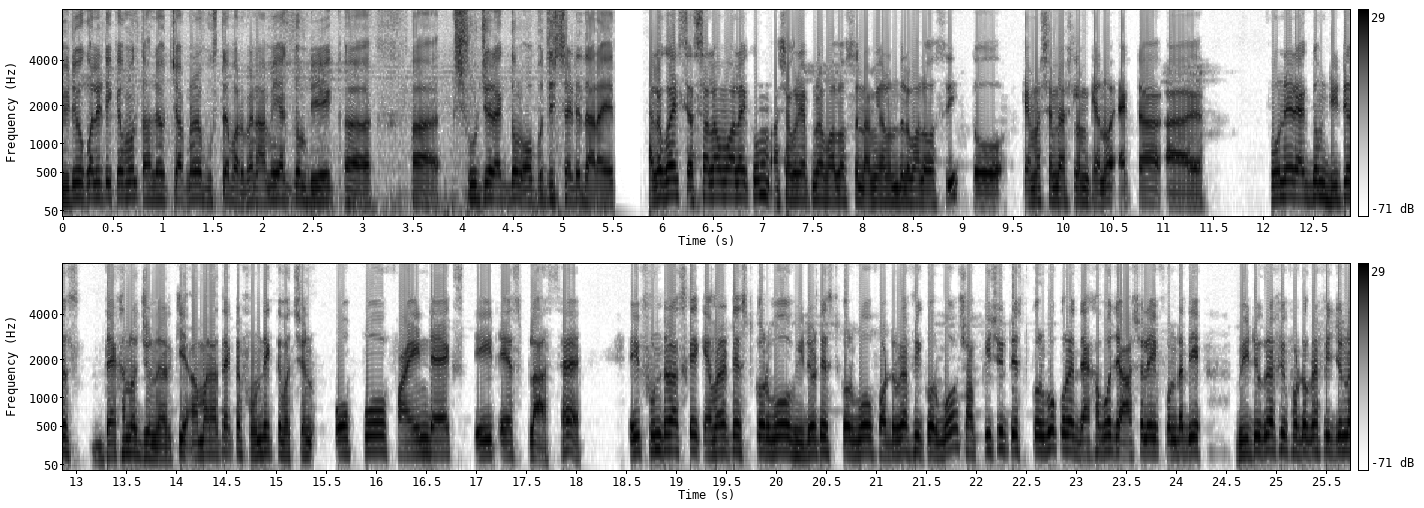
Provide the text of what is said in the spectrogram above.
ভিডিও কোয়ালিটি কেমন তাহলে হচ্ছে আপনারা বুঝতে পারবেন। আমি একদম ডিরেক্ট সূর্যের একদম অপোজিট সাইডে দাঁড়ায় হ্যালো গাইস আসসালামু আলাইকুম। আশা করি আপনারা ভালো আছেন আমি আলহামদুলিল্লাহ ভালো আছি। তো ক্যামেরার সামনে আসলাম কেন? একটা ফোনের একদম ডিটেলস দেখানোর জন্য আর কি। আমার হাতে একটা ফোন দেখতে পাচ্ছেন Oppo Find X eight S plus হ্যাঁ? এই ফোনটার আজকে ক্যামেরা টেস্ট করব ভিডিও টেস্ট করব ফটোগ্রাফি করব, সবকিছুই টেস্ট করব, করে দেখাবো যে আসলে এই ফোনটা দিয়ে ভিডিওগ্রাফি ফটোগ্রাফির জন্য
